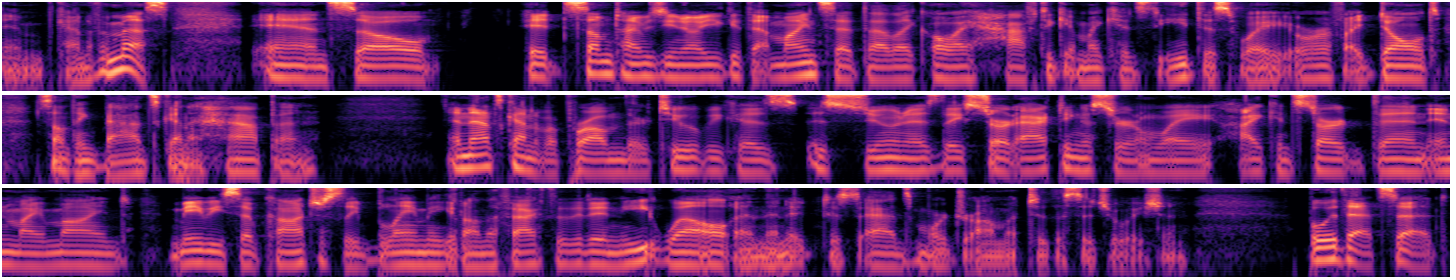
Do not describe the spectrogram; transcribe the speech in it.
am kind of a mess. And so it sometimes, you know, you get that mindset that like, oh, I have to get my kids to eat this way, or if I don't, something bad's going to happen. And that's kind of a problem there too, because as soon as they start acting a certain way, I can start then in my mind, maybe subconsciously blaming it on the fact that they didn't eat well, and then it just adds more drama to the situation. But with that said,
